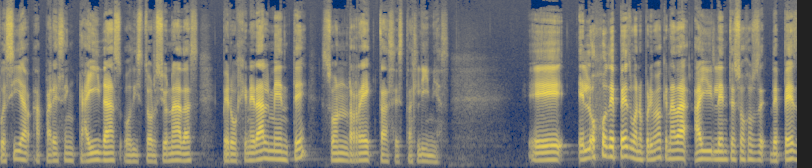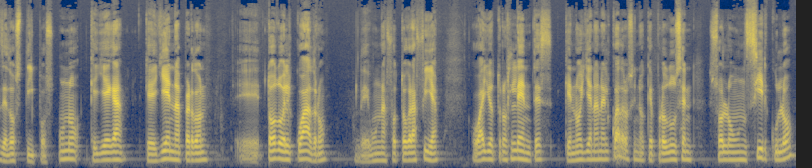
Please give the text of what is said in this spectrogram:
pues sí aparecen caídas o distorsionadas, pero generalmente son rectas estas líneas. Eh, el ojo de pez, bueno, primero que nada hay lentes ojos de, pez de dos tipos. Uno que llega, que llena, perdón, todo el cuadro de una fotografía, o hay otros lentes que no llenan el cuadro, sino que producen solo un círculo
